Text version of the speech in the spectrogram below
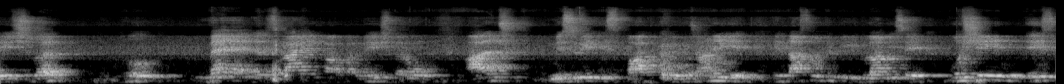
परमेश्वर मैं इसराइल का परमेश्वर हूँ। आज मिस्री इस बात को जानेंगे कि दासों की गुलामी से मुशीन देश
